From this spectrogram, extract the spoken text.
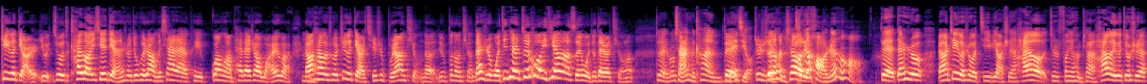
这个点儿有就开到一些点的时候，就会让我们下来可以逛逛、拍拍照、玩一玩。嗯然后他会说这个点儿其实是不让停的，就不能停。但是我今天是最后一天了，所以我就在这儿停了。对，我想让你们看看对美景，就是真的很漂亮特别好，人很好。对，但是然后这个是我记忆比较深，还有就是风景很漂亮，还有一个就是。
